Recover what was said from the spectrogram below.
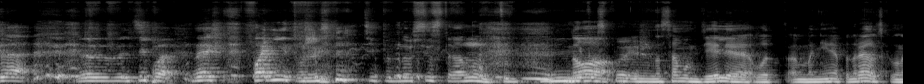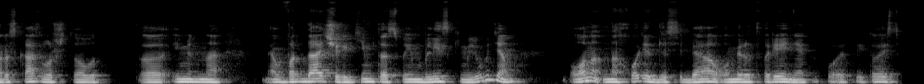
Да. Э, Типа, знаешь, фонит уже, типа, на всю страну. Но на самом деле, вот мне понравилось, как он рассказывал, что вот именно в отдаче каким-то своим близким людям он находит для себя умиротворение какое-то. И то есть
